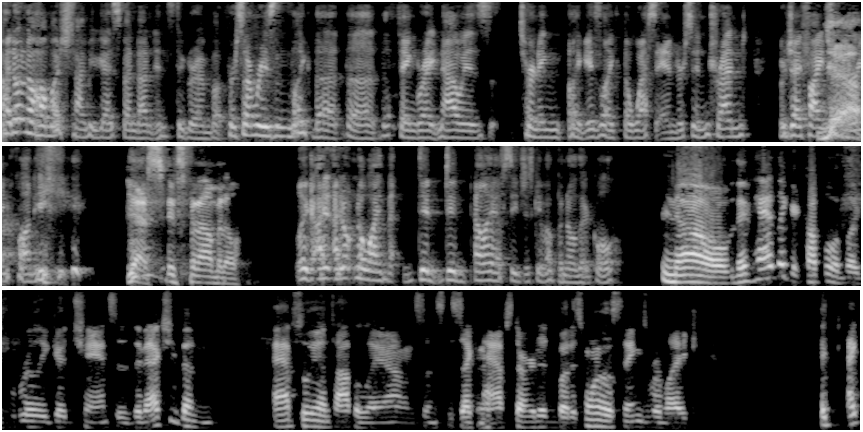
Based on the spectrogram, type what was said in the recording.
I don't know how much time you guys spend on Instagram, but for some reason, like the the the thing right now is turning like is like the Wes Anderson trend, which I find Yeah. very funny. Yes, it's phenomenal. like I, I don't know why that did did LAFC just give up another goal. No, they've had like a couple of like really good chances. They've actually been absolutely on top of Leon since the second half started, but it's one of those things where like I,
